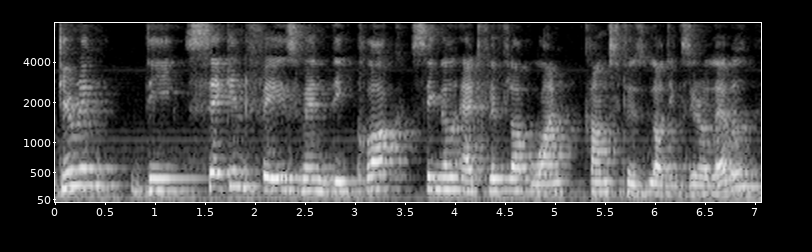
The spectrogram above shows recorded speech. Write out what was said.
during the second phase when the clock signal at flip-flop 1 comes to logic 0 level.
